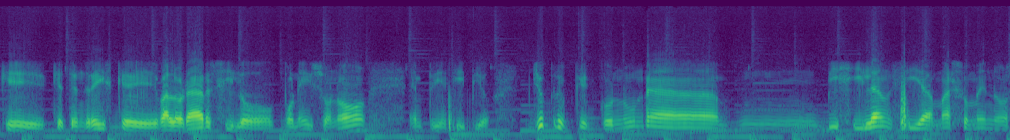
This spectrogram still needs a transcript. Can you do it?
que, que tendréis que valorar si lo ponéis o no en principio. Yo creo que con una mm, vigilancia más o menos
